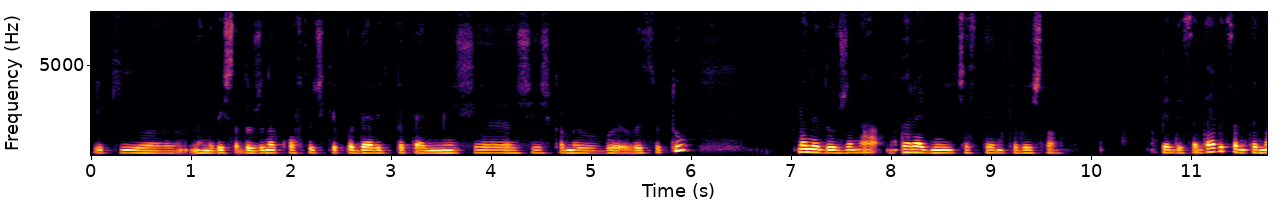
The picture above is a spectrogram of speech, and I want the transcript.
які е, в мене вийшла довжина кофточки по 9 петель між шишками в висоту. У мене довжина передньої частинки вийшла 59 см,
